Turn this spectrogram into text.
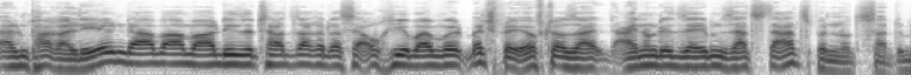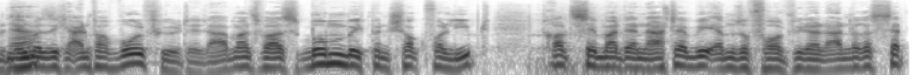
an Parallelen da war, war diese Tatsache, dass er auch hier beim World Matchplay öfter einen und denselben Satz Darts benutzt hat, mit ja. dem er sich einfach wohlfühlte. Damals war es bumm, ich bin schockverliebt. Trotzdem hat er nach der WM sofort wieder ein anderes Set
